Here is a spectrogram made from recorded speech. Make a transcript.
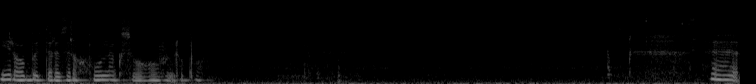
і робите розрахунок свого виробу. Е,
